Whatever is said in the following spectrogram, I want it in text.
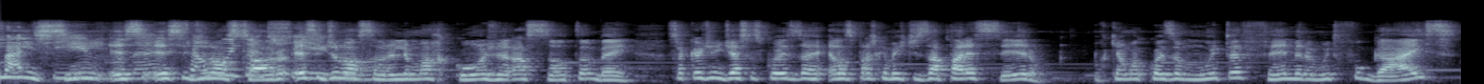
pensativo, sim, esse, né? esse é dinossauro, esse antigo. dinossauro ele marcou a geração também. Só que hoje em dia essas coisas elas praticamente desapareceram, porque é uma coisa muito efêmera, muito fugaz.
